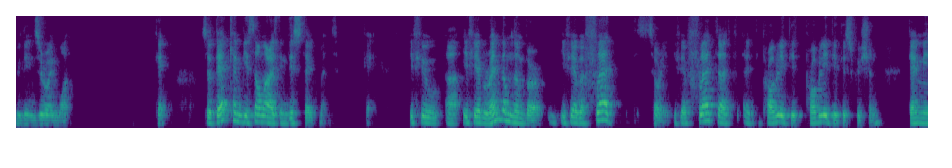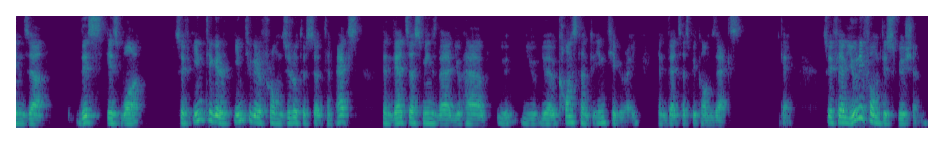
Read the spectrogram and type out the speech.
within zero and one. Okay, so that can be summarized in this statement. Okay, if you uh, if you have a random number, if you have a flat, sorry, if you have flat uh, uh probability probability distribution, that means uh, this is one. So if integrate integrate from zero to certain x, then that just means that you have you you you have a constant to integrate, and that just becomes x. Okay, so if you have uniform distribution,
